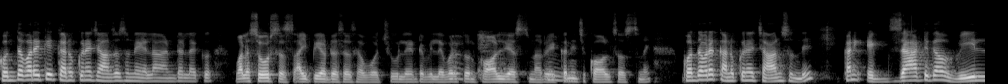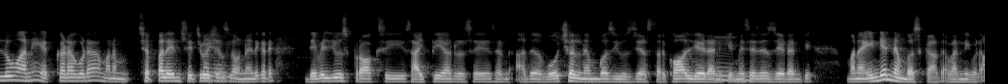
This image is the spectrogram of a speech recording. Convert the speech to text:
కొంతవరకు కనుక్కునే ఛాన్సెస్ ఉన్నాయి. ఎలా అంటే లైక్ వాళ్ళ సోర్సెస్ ఐపీ అడ్రసెస్ అవ్వచ్చు లేదంటే వీళ్ళు ఎవరితో కాల్ చేస్తున్నారు ఎక్కడి నుంచి కాల్స్ వస్తున్నాయి. కొంతవరకు కనుక్కునే ఛాన్స్ ఉంది. కానీ ఎగ్జాక్ట్గా వీళ్ళు అని ఎక్కడ కూడా మనం చెప్పలేని సిచ్యువేషన్స్లో ఉన్నాయి. ఎందుకంటే they will use proxies IP addresses and other virtual numbers use చేస్తారు. కాల్ చేయడానికి. మెసేజెస్ చేయడానికి. మన ఇండియన్ నెంబర్స్ కాదు అవన్నీ కూడా.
